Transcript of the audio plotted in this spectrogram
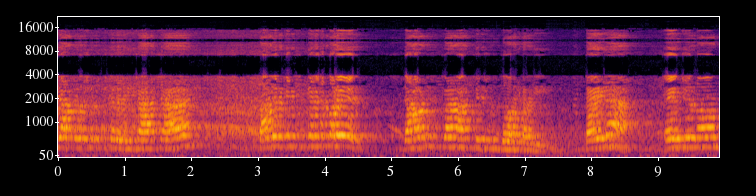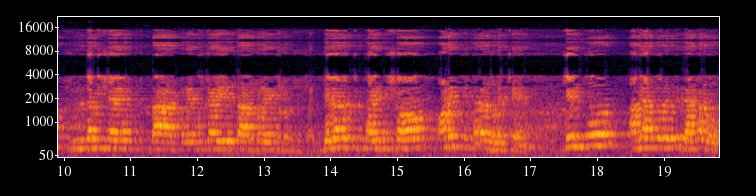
যে আপনারা সত্যিকারের বিচার চান। তাদেরকে জিজ্ঞাসা করেন। জামাত ইসলাম আজকে যুদ্ধ অপরাধী। তাই না? এই জন্য নিজামী সাহেব তারপরে মুজাহিদ, তারপরে বেলাল হোসেন সাহিবি সহ অনেককে তারা ধরেছেন। কিন্তু আমি আপনাদেরকে দেখাবো।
